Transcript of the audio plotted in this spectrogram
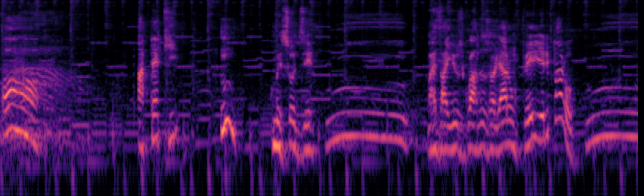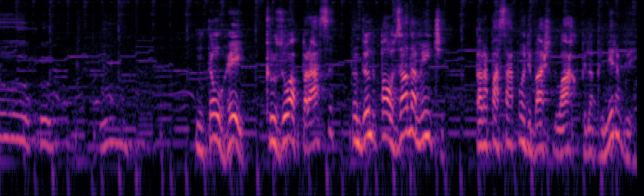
Oh! Até que um começou a dizer: Uh! Mas aí os guardas olharam feio e ele parou. Uh, uh. Então o rei cruzou a praça andando pausadamente para passar por debaixo do arco pela primeira vez.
